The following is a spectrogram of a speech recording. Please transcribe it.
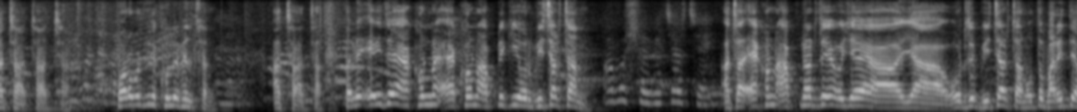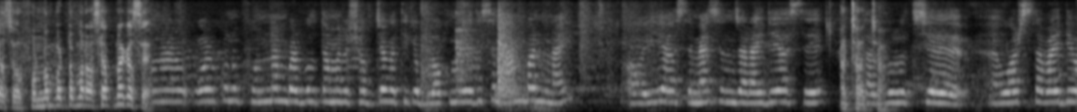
আচ্ছা আচ্ছা আচ্ছা। পরবর্তীতে খুলে ফেলছেন? আচ্ছা আচ্ছা। তাহলে এই যে এখন এখন আপনি কি ওর বিচার চান? অবশ্যই বিচার চাই। আচ্ছা এখন আপনার যে ওই যে ওর যে বিচার চান ও তো বাড়িতে আছে। ওর ফোন নাম্বার টাম্বার আছে আপনার কাছে? ওর কোনো ফোন নাম্বার বলতে আমার সব জায়গা থেকে ব্লক মেরে দিছে নাম্বার নাই। ইয়ে আছে মেসেঞ্জার আইডি আছে। আচ্ছা, আচ্ছা। তারপর হচ্ছে হোয়াটসঅ্যাপ আইডিও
